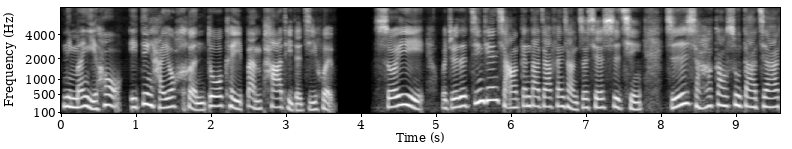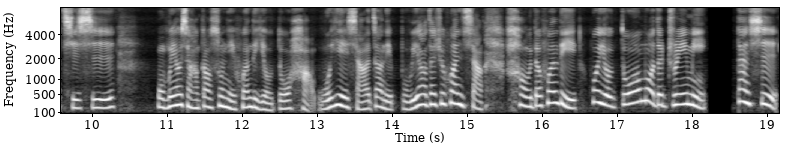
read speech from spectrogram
你们以后一定还有很多可以办 party 的机会。所以，我觉得今天想要跟大家分享这些事情，只是想要告诉大家，其实。我没有想要告诉你婚礼有多好，我也想要叫你不要再去幻想好的婚礼会有多么的 dreamy。但是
